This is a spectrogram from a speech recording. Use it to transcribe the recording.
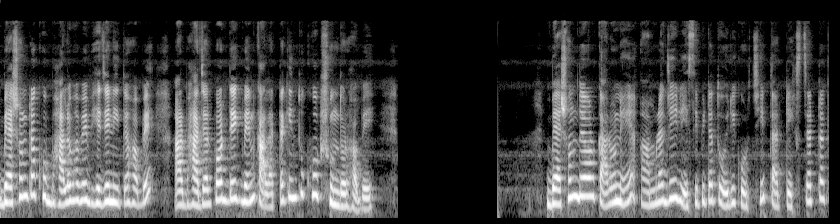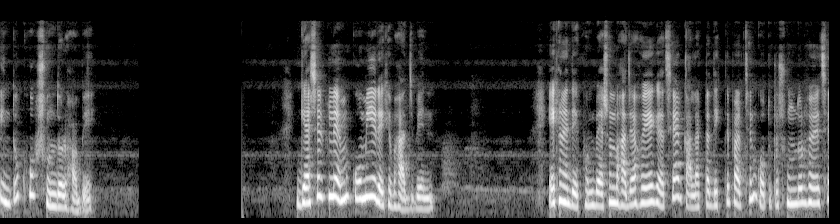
বেসনটা খুব ভালোভাবে ভেজে নিতে হবে। আর ভাজার পর দেখবেন কালারটা কিন্তু খুব সুন্দর হবে। বেসন দেওয়ার কারণে আমরা যেই রেসিপিটা তৈরি করছি, তার টেক্সচারটা কিন্তু খুব সুন্দর হবে। গ্যাসের ফ্লেম কমিয়ে রেখে ভাজবেন। এখানে দেখুন, বেসন ভাজা হয়ে গেছে, আর কালারটা দেখতে পাচ্ছেন কতটা সুন্দর হয়েছে।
